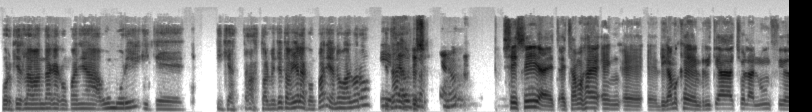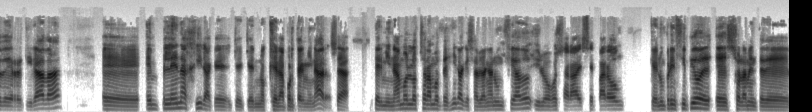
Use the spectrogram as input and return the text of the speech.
porque es la banda que acompaña a Bumburi y que, y que act- actualmente todavía la acompaña, ¿no, Álvaro? Y ¿Qué es la última ¿no? Sí, sí, eh, estamos en, eh, eh, digamos que Enrique ha hecho el anuncio de retirada eh, en plena gira que, que- que nos queda por terminar. O sea, terminamos los tramos de gira que se habían anunciado y luego se hará ese parón que en un principio es, es solamente de,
